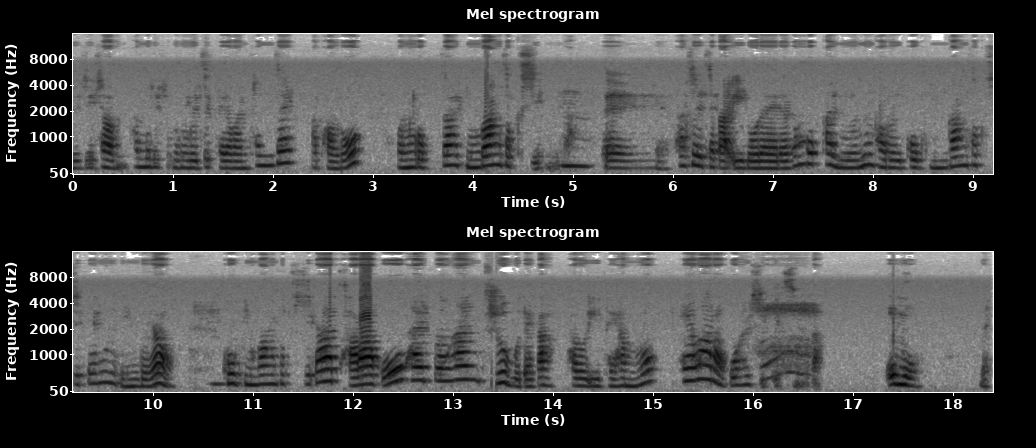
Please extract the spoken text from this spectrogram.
뮤지션, 하늘이 조금 일찍 데려간 천재가 바로 원곡자 김광석 씨입니다. 네. 네, 사실 제가 이 노래를 선곡한 이유는 바로 이 고 김광석 씨 때문인데요. 고 김광석 씨가 자라고 활동한 주 무대가 바로 이 대학로 혜화라고 할 수 있겠습니다. 어머. 네.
